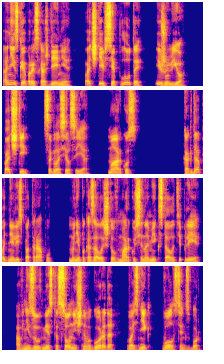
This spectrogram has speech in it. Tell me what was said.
а низкое происхождение – почти все плуты и жулье. Почти, согласился я. Маркус? Когда поднялись по трапу, мне показалось, что в Маркусе на миг стало теплее, а внизу вместо солнечного города возник Волстингсбор,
